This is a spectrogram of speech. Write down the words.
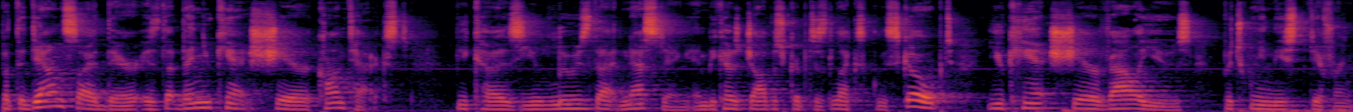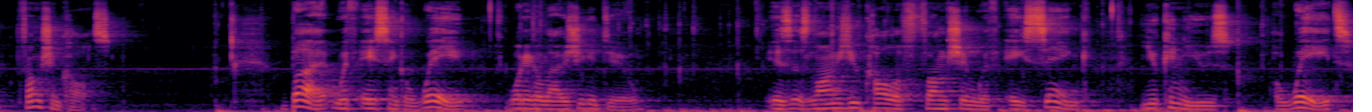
But the downside there is that then you can't share context because you lose that nesting. And because JavaScript is lexically scoped, you can't share values between these different function calls. But with async await, what it allows you to do is as long as you call a function with async, you can use await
